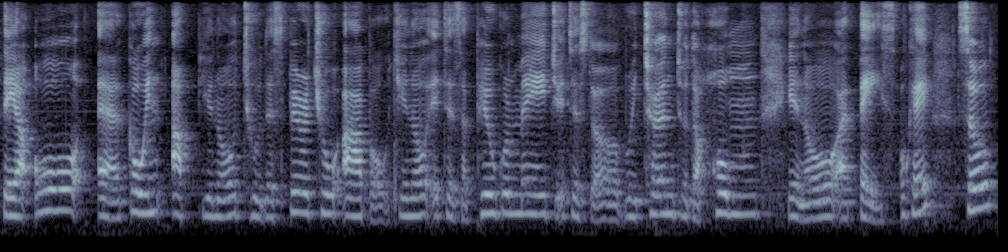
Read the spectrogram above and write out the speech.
They are all uh, going up, you know, to the spiritual abode. You know, it is a pilgrimage, it is the return to the home, you know, uh, base, okay? So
